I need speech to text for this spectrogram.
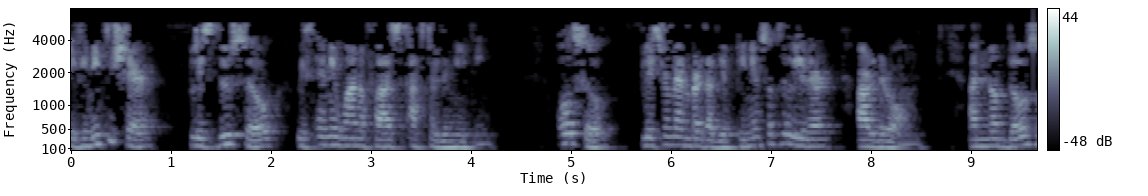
If you need to share, please do so with any one of us after the meeting. Also, please remember that the opinions of the leader are their own and not those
